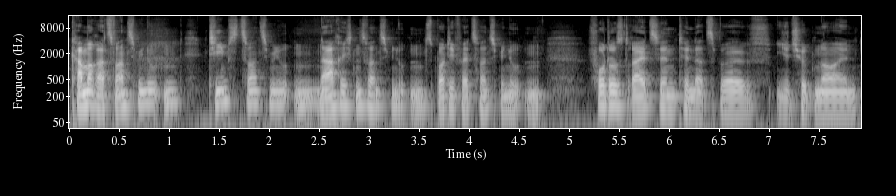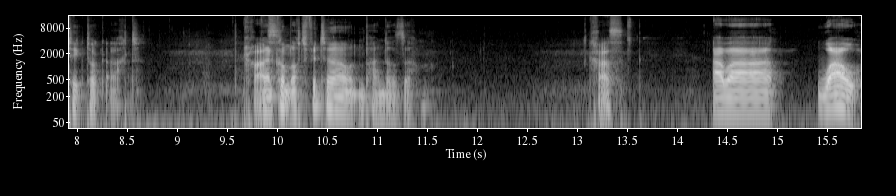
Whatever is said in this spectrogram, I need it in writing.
Kamera 20 Minuten. Teams 20 Minuten. Nachrichten 20 Minuten. Spotify 20 Minuten. Fotos 13. Tinder 12. YouTube 9. TikTok 8. Krass. Dann kommt noch Twitter und ein paar andere Sachen. Krass. Aber wow,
